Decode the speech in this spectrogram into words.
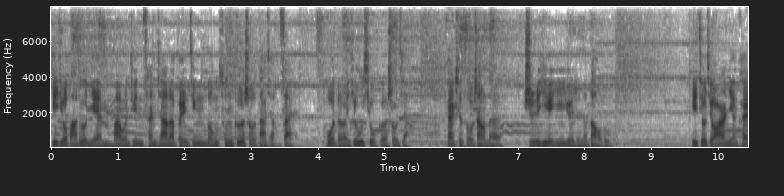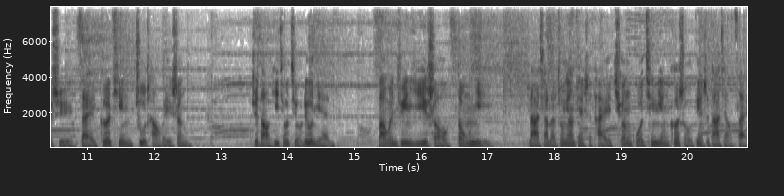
一九八六年，马文军参加了北京农村歌手大奖赛，获得优秀歌手奖，开始走上了职业音乐人的道路。一九九二年开始在歌厅驻唱为生，直到一九九六年，马文军以一首《懂你》拿下了中央电视台全国青年歌手电视大奖赛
